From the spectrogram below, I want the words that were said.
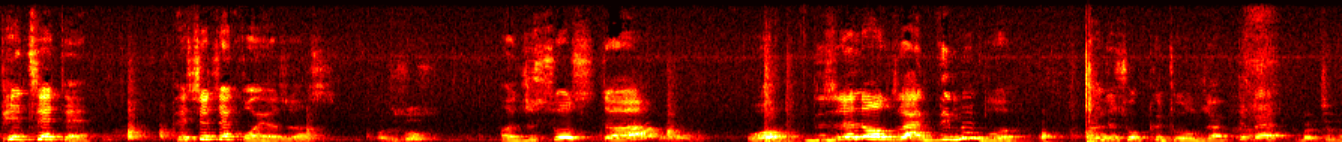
peçete. Peçete koyacağız. Acı sos. Acı sos da o güzel olacak değil mi bu? Ah, Bence çok kötü olacaktı ve bence de.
